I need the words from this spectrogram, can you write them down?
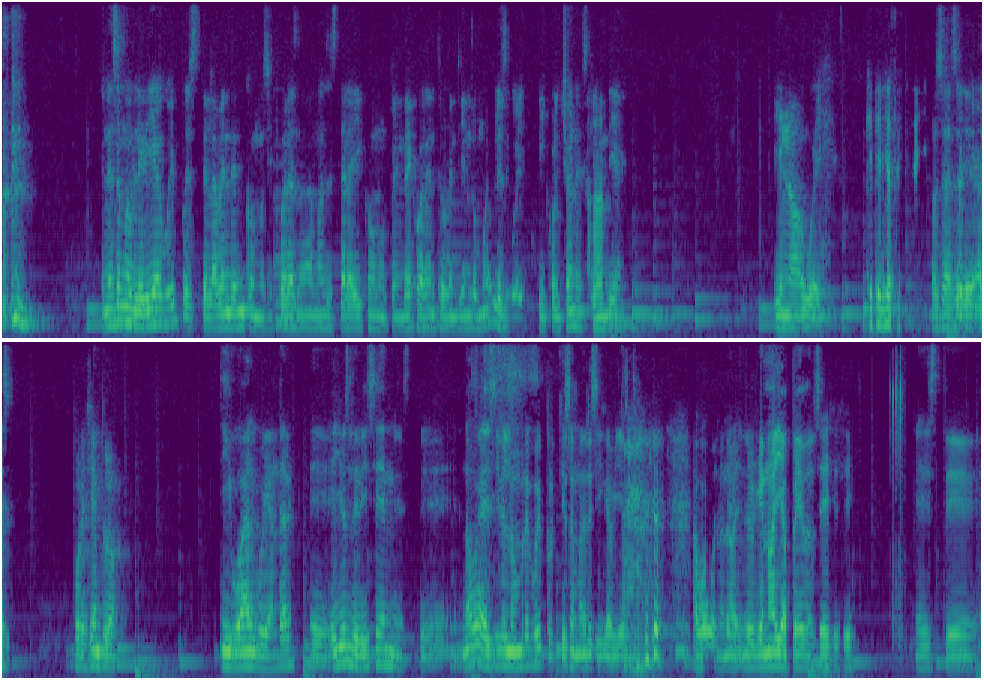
en esa mueblería, güey, pues te la venden como si fueras nada más de estar ahí como pendejo adentro vendiendo muebles, güey. Y colchones que Ajá. vendían. Y no, güey. ¿Qué tenías que hacer? O sea, se- as- por ejemplo, igual, güey, andar. eh, ellos le dicen, este. No voy a decir el nombre, güey, porque esa madre sigue abierta. A huevo, No, no, que no haya pedos. Sí, sí, sí. Este.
